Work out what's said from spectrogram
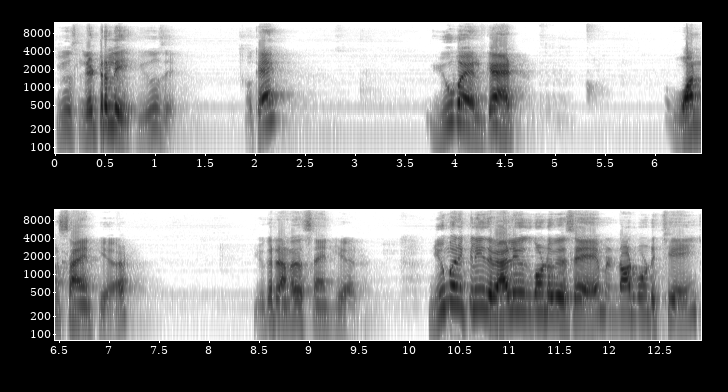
use literally use it okay you will get one sign here, you get another sign here. Numerically the value is going to be the same, not going to change,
